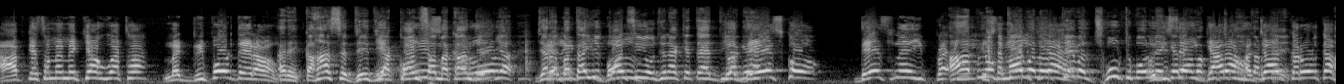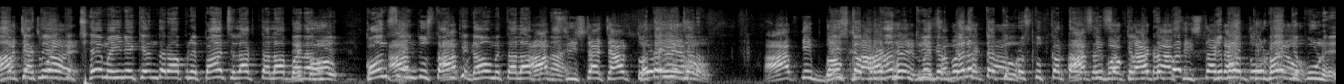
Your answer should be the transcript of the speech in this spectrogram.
आपके समय में क्या हुआ था? मैं रिपोर्ट दे रहा हूँ। अरे कहाँ से दे दिया? कौन सा मकान दे दिया? जरा बताइए कौन सी योजना के तहत दिया गया? देश को देश ने आप लोग केवल झूठ बोलने के अलावा 11 नहीं हज़ार करोड़ का बचत हुआ है। छह महीने के अंदर आपने पाँच लाख तालाब बना दिए। कौन से हिंदुस्तान के गाँव में तालाब बना आप शिष्टाचार बताइए जरा। आपकी देश का प्रधानमंत्री गलत तथ्य प्रस्तुत करता है बहुत। दुर्भाग्यपूर्ण है।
